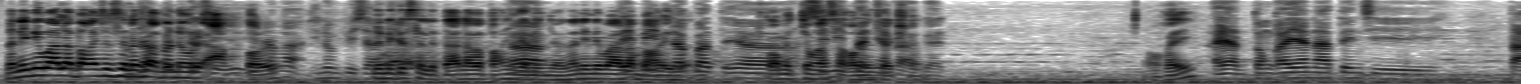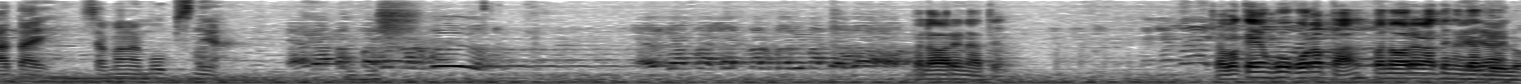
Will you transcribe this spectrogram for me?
Naniniwala ba kayo sa sinasabi ng reactor? inumpisa Yung niya. nagsasalita, napapakinggan Ah, ninyo. Naniniwala I ba mean, kayo doon? dapat, ah, Comment nyo nga sa comment section. kaagad. Okay? Ayan, tungkayan natin si tatay sa mga moves niya. Panoorin natin. So, huwag kayong kukurap ha. Panoorin natin hanggang Ayan. dulo.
